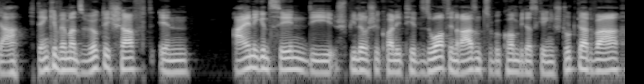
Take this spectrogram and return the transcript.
ja, ich denke, wenn man es wirklich schafft, in einigen Szenen die spielerische Qualität so auf den Rasen zu bekommen, wie das gegen Stuttgart war,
